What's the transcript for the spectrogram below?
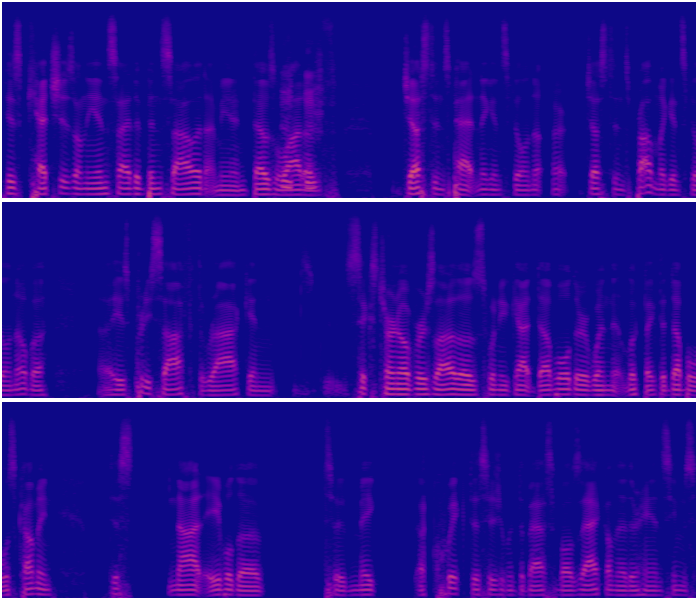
his catches on the inside have been solid. I mean, that was a lot Mhm. of Justin's patent against Villanova. Justin's problem against Villanova. Uh, he was pretty soft at the rock and six turnovers. A lot of those when he got doubled or when it looked like the double was coming, just not able to to make a quick decision with the basketball. Zach, on the other hand, seems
